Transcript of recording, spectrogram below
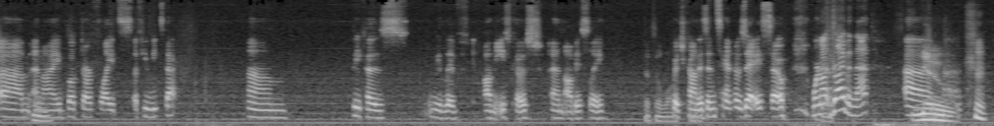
um, and Mm. I booked our flights a few weeks back um, because we live on the East Coast, and obviously That's a long. TwitchCon is in San Jose, so we're not driving that. Um, No.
